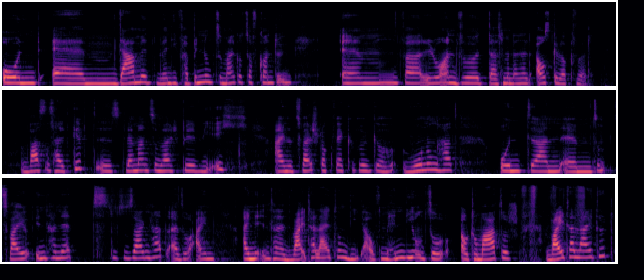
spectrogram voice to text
Und ähm, damit, wenn die Verbindung zum Microsoft-Konto ähm, verloren wird, dass man dann halt ausgelockt wird. Was es halt gibt, ist, wenn man zum Beispiel wie ich eine zweistockwerkige Wohnung hat und dann ähm, zwei Internets sozusagen hat, also ein, eine Internetweiterleitung, die auf dem Handy und so automatisch weiterleitet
